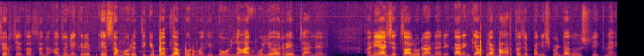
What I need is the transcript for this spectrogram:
चर्चेत असताना अजून एक रेप केस समोर येते की बदलापूरमध्ये दोन लहान मुलीवर रेप झाले आहे आणि असे चालू राहणार आहे कारण की आपल्या भारताचे पनिशमेंट अजून स्ट्रिक नाही.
